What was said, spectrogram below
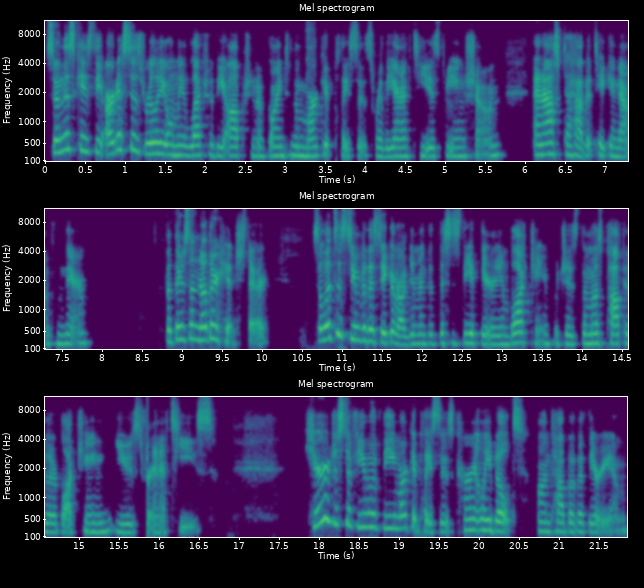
So in this case, the artist is really only left with the option of going to the marketplaces where the NFT is being shown and ask to have it taken down from there. But there's another hitch there. So let's assume for the sake of argument that this is the Ethereum blockchain, which is the most popular blockchain used for NFTs. Here are just a few of the marketplaces currently built on top of Ethereum.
